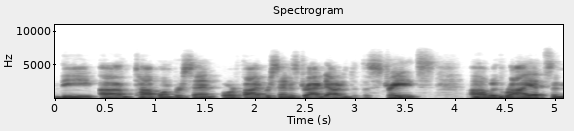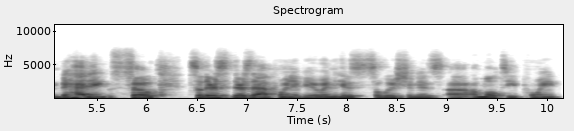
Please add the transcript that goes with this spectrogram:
the um, top 1% or 5% is dragged out into the streets uh, with riots and beheadings. So, so there's there's that point of view, and his solution is uh, a multi-point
